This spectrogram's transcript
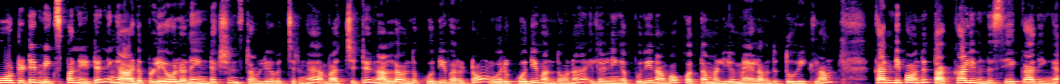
போட்டுட்டு மிக்ஸ் பண்ணிவிட்டு நீங்கள் அடுப்புலையோ இல்லைனா இண்டக்ஷன் ஸ்டவ்லையோ வச்சுருங்க. வச்சுட்டு நல்லா வந்து கொதி வரட்டும். ஒரு கொதி வந்தோன்னே இதில் நீங்கள் புதினாவோ கொத்தமல்லியோ மேலே வந்து தூவிக்கலாம். கண்டிப்பாக வந்து தக்காளி வந்து சேர்க்காதீங்க.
